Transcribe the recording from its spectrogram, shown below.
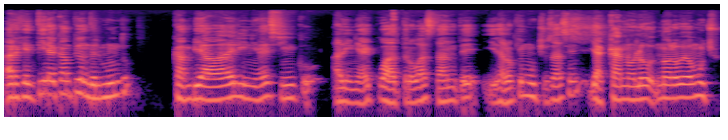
Argentina campeón del mundo, cambiaba de línea de 5 a línea de 4 bastante y es algo que muchos hacen y acá no lo, no lo veo mucho.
